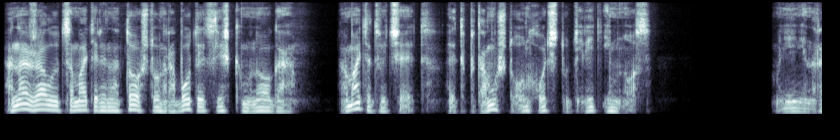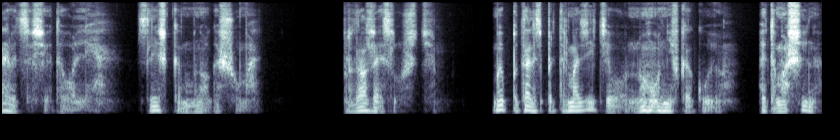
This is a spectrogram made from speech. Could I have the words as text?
Она жалуется матери на то, что он работает слишком много, а мать отвечает, это потому, что он хочет утереть им нос. Мне не нравится все это, Олли. Слишком много шума. Продолжай слушать. Мы пытались притормозить его, но он ни в какую. Это машина.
